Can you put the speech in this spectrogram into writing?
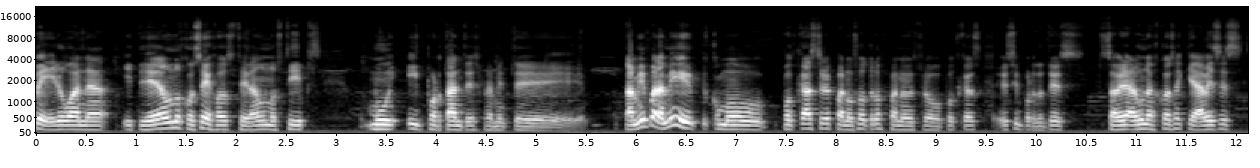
peruana y te dan unos consejos, te dan unos tips muy importantes realmente. También para mí, como podcaster, para nosotros, para nuestro podcast, es importante saber algunas cosas que a veces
